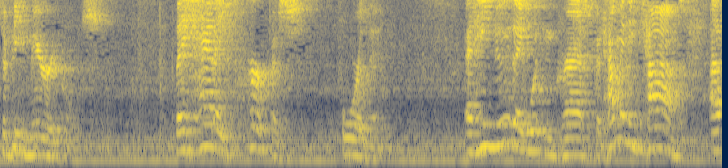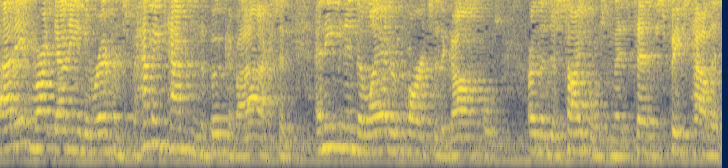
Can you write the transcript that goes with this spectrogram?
to be miracles. They had a purpose for them. And he knew they wouldn't grasp it. How many times, I, I, didn't write down any of the reference, but how many times in the book of Acts and, and even in the latter parts of the Gospels are the disciples and it says, speaks how that,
